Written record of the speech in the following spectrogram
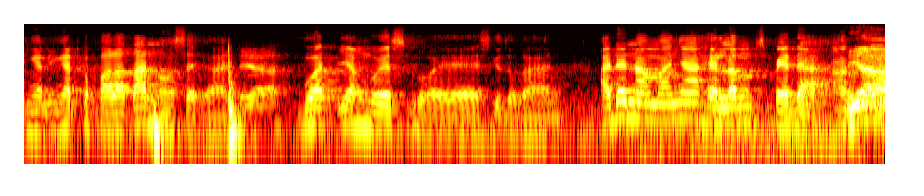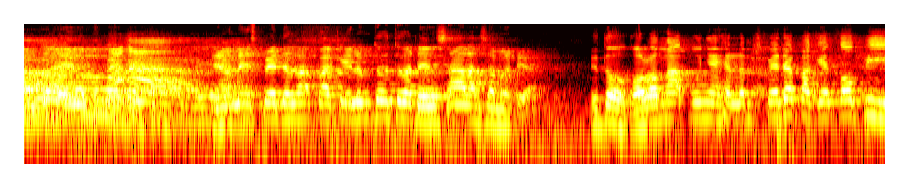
ingat-ingat kepala Thanos ya kan Iya. buat yang goes-goes gitu kan ada namanya helm sepeda Dia ada helm sepeda. Ah, iya. Yang naik sepeda nggak pakai helm tuh, tuh ada yang salah sama dia. Itu kalau nggak punya helm sepeda pakai topi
